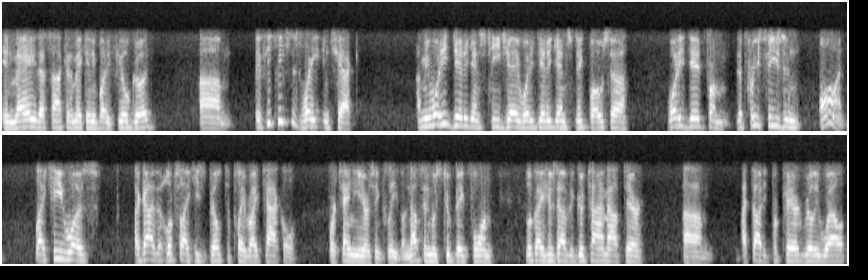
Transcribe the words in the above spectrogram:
in May, that's not going to make anybody feel good. Um, if he keeps his weight in check, I mean, what he did against TJ, what he did against Nick Bosa, what he did from the preseason on, like he was a guy that looks like he's built to play right tackle for 10 years in Cleveland. Nothing was too big for him. Looked like he was having a good time out there. Um, I thought he prepared really well.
